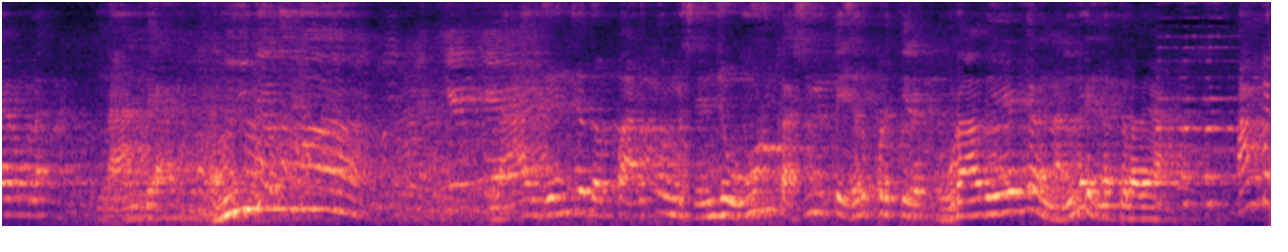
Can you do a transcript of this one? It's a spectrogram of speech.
யாரும் இல்ல. நான் தான். நீங்க நான் செஞ்ச தப்பு அடுத்தவங்க செஞ்சு ஊருக்கு அசிங்கத்தை ஏற்படுத்திட கூடாதேங்கிற நல்ல எண்ணத்துல தான் அங்க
